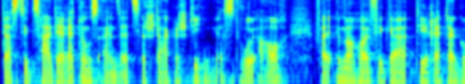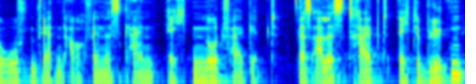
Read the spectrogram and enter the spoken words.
dass die Zahl der Rettungseinsätze stark gestiegen ist. Wohl auch, weil immer häufiger die Retter gerufen werden, auch wenn es keinen echten Notfall gibt. Das alles treibt echte Blüten.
